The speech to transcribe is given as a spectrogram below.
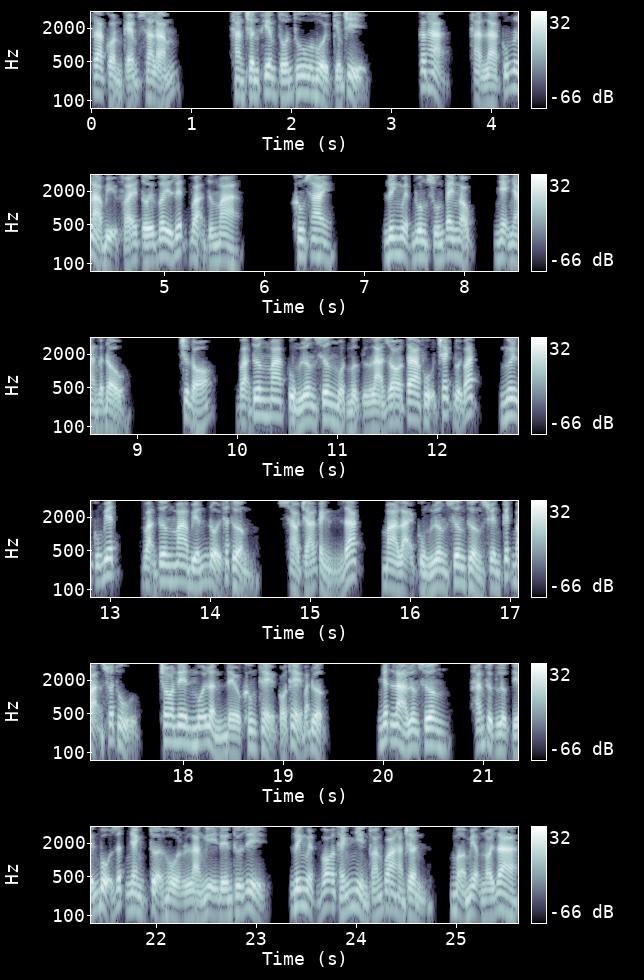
ta còn kém xa lắm. Hàn trần khiêm tốn thu hồi kiếm chỉ. Các hạng hẳn là cũng là bị phái tới vây giết vạn tương ma. Không sai. Linh nguyệt buông xuống tay ngọc nhẹ nhàng gật đầu. Trước đó vạn tương ma cùng lương xương một mực là do ta phụ trách đuổi bắt, ngươi cũng biết, vạn tương ma biến đổi thất thường xào trá cảnh giác, mà lại cùng lương xương thường xuyên kết bạn xuất thủ, cho nên mỗi lần đều không thể có thể bắt được. Nhất là lương xương hắn thực lực tiến bộ rất nhanh tựa hồ là nghĩ đến thứ gì, linh nguyệt võ thánh nhìn thoáng qua hàn trần, mở miệng nói ra,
